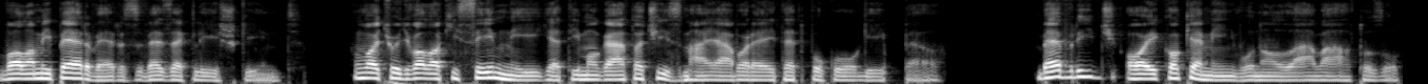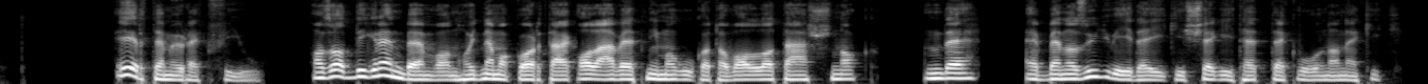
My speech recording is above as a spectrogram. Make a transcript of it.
valami perverz vezeklésként. Vagy hogy valaki szénné magát a csizmájába rejtett pokolgéppel. Beveridge ajka kemény vonallá változott. Értem, öreg fiú. Az addig rendben van, hogy nem akarták alávetni magukat a vallatásnak, de ebben az ügyvédeik is segíthettek volna nekik.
